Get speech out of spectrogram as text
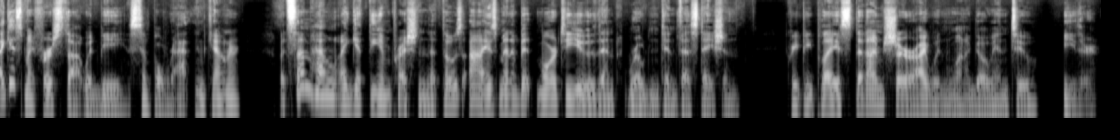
I guess my first thought would be simple rat encounter, but somehow I get the impression that those eyes meant a bit more to you than rodent infestation. Creepy place that I'm sure I wouldn't want to go into either.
